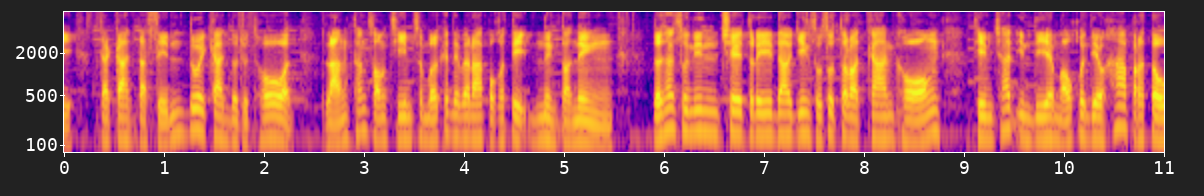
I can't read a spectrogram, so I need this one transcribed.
4 จากการตัดสินด้วยการโดนจุดโทษ หลังทั้ง 2 ทีมเสมอกันในเวลาปกติ 1 ต่อ 1 โดยทางสุนินเชตรีดาวยิงสูงสุดตลอดการของทีมชาติอินเดียเหมาคนเดียว 5 ประตู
